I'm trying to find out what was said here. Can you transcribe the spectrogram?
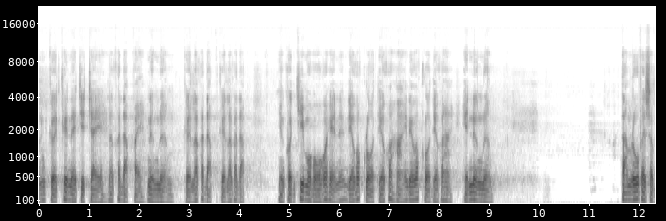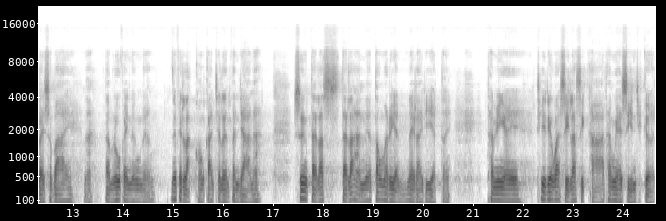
ลเกิดขึ้นในจิตใจแล้วก็ดับไปเนืองเนืองเกิดแล้วก็ดับเกิดแล้วก็ดับ อย่างคนขี้โมโหก็เห็นเดี๋ยวก็โกรธเดี๋ยวก็หายเดี๋ยวก็โกรธเดี๋ยวก็หายเห็นเนืองเนืองตามรู้ไปสบายๆนะตามรู้ไปเนืองเนืองนี่เป็นหลักของการเจริญปัญญานะ ซึ่งแต่ละแต่ละอันเนี่ยต้องมาเรียนในรายละเอียดเลย ทำยังไงที่เรียกว่าศีลสิกขาทำไงศีลจะเกิด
